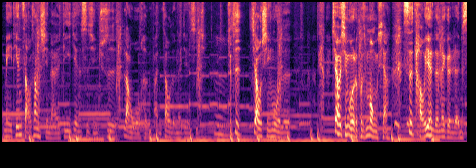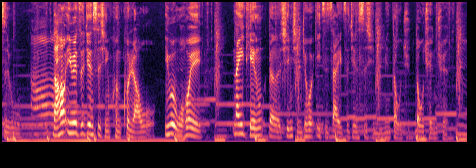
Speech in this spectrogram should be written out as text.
呃，每天早上醒来的第一件事情就是让我很烦躁的那件事情，嗯，就是叫醒我的，叫醒我的不是梦想，是讨厌的那个人事物。哦。然后因为这件事情很困扰我，因为我会那一天的心情就会一直在这件事情里面兜兜圈圈。嗯。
